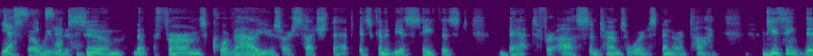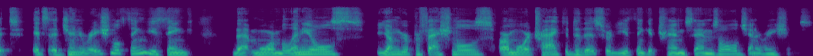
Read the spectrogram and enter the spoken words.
Yes so exactly. we would assume that the firm's core values are such that it's going to be a safest bet for us in terms of where to spend our time. Do you think that it's a generational thing? Do you think that more millennials younger professionals are more attracted to this or do you think it transcends all generations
